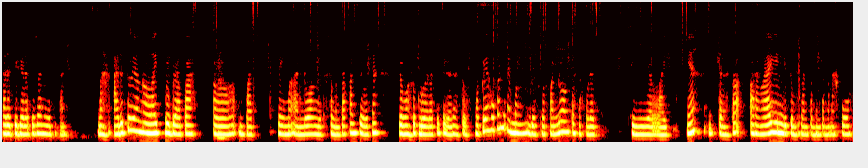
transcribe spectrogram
ada 300an gitu kan. Nah ada tuh yang nge-like beberapa eh, empat limaan doang gitu. Sementara kan viewersnya udah masuk 200 300 tapi aku kan emang for fun doang pas aku lihat si like-nya. Ternyata orang lain gitu bukan teman-teman aku.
